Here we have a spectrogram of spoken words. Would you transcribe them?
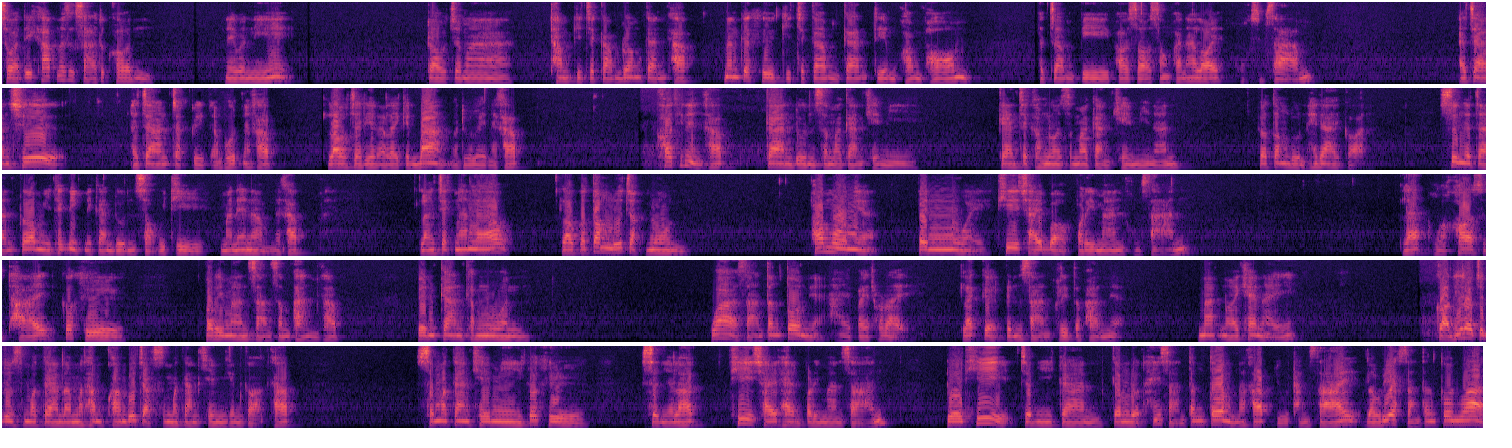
สวัสดีครับนักศึกษาทุกคน ในวันนี้ เราจะมาทำกิจกรรมร่วมกันครับ นั่นก็คือกิจกรรมการเตรียมความพร้อม ประจำปีพศ 2563 อาจารย์ชื่ออาจารย์จักริดอัมพุทธนะครับ เราจะเรียนอะไรกันบ้างมาดูเลยนะครับ ข้อที่ 1 ครับ การดุลสมการเคมี การจะคำนวณสมการเคมีนั้น ก็ต้องดุลให้ได้ก่อน ซึ่งอาจารย์ก็มีเทคนิคในการดุล 2 วิธีมาแนะนำนะครับ หลังจากนั้นแล้วเราก็ต้องรู้จักโมล เพราะโมลเนี่ยเป็นหน่วยที่ใช้บอกปริมาณของสาร และหัวข้อสุดท้ายก็คือ ปริมาณสารสัมพันธ์ครับ เป็นการคำนวณ ว่าสารตั้งต้นเนี่ยหายไปเท่าไหร่ และเกิดเป็นสารผลิตภัณฑ์เนี่ยมากน้อยแค่ไหน ก่อนที่เราจะดูสมการเรามาทำความรู้จักสมการเคมีกันก่อนครับ สมการเคมีก็คือ สัญลักษณ์ที่ใช้แทนปริมาณสาร โดยที่จะมีการกำหนดให้สารตั้งต้นนะครับ อยู่ทางซ้ายเราเรียกสารตั้งต้นว่า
